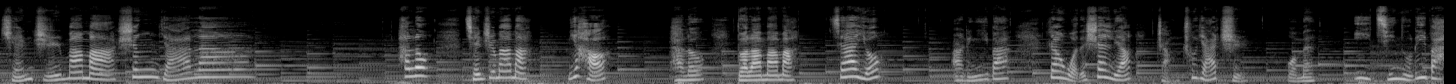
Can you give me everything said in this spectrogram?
全职妈妈生涯啦！Hello，全职妈妈，你好！Hello，多拉妈妈，加油！二零一八，让我的善良长出牙齿，我们一起努力吧！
